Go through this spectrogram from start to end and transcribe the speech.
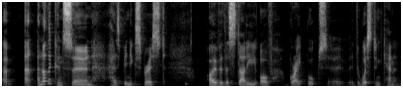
Um, another concern has been expressed over the study of great books, uh, the Western canon.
